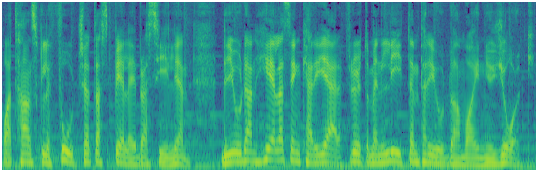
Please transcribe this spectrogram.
och att han skulle fortsätta spela i Brasilien. Det gjorde han hela sin karriär, förutom en liten period då han var i New York.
